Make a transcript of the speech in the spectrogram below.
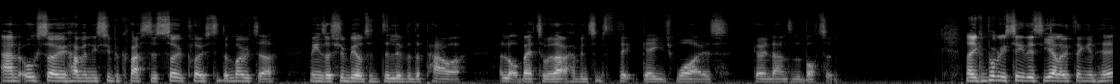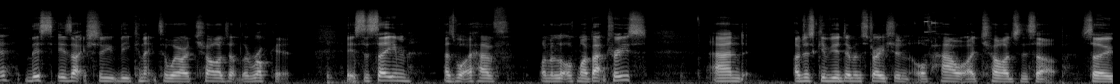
and also having these supercapacitors so close to the motor means I should be able to deliver the power a lot better without having some thick gauge wires going down to the bottom. Now you can probably see this yellow thing in here. This is actually the connector where I charge up the rocket. It's the same as what I have on a lot of my batteries and I'll just give you a demonstration of how I charge this up. So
